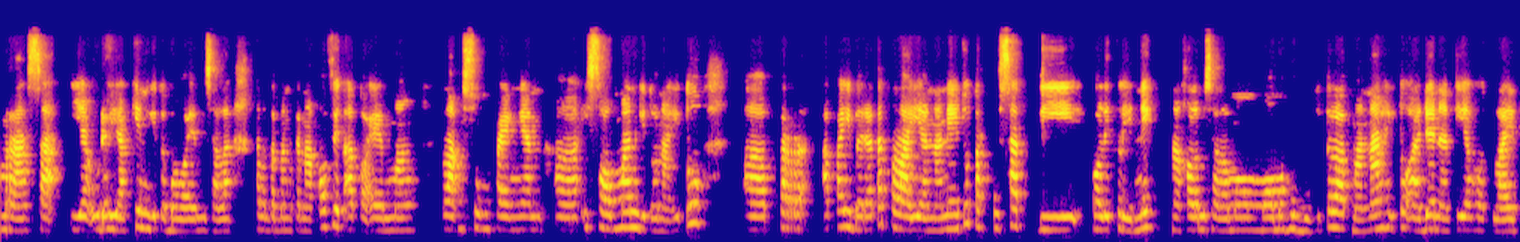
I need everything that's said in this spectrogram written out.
merasa ya udah yakin gitu bahwa ya misalnya teman-teman kena covid atau emang langsung pengen uh, isoman gitu. Nah, itu uh, per apa ibaratnya pelayanannya itu terpusat di poliklinik. Nah, kalau misalnya mau mau menghubungi itu lewat mana, itu ada nanti ya hotline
